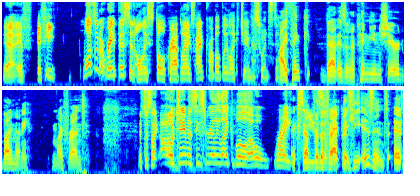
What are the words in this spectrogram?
Yeah, if if he wasn't a rapist and only stole crab legs, I'd probably like Jameis Winston. I think that is an opinion shared by many, my friend. It's just like, oh, Jameis, he's really likable. Oh, right. Except for the fact rapist. that he isn't at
